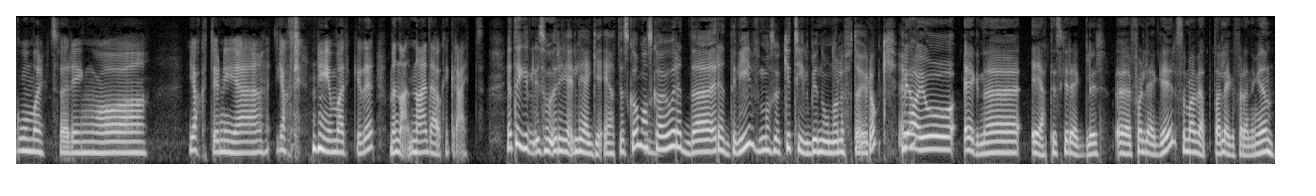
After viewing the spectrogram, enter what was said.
God markedsføring og jakter nye, jakter nye markeder. Men nei, nei, det er jo ikke greit. Jeg tenker re- legeetisk òg. Man skal jo redde, redde liv. Man skal ikke tilby noen å løfte øyelokk. Vi har jo egne etiske regler eh, for leger, som er vedtatt av Legeforeningen.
